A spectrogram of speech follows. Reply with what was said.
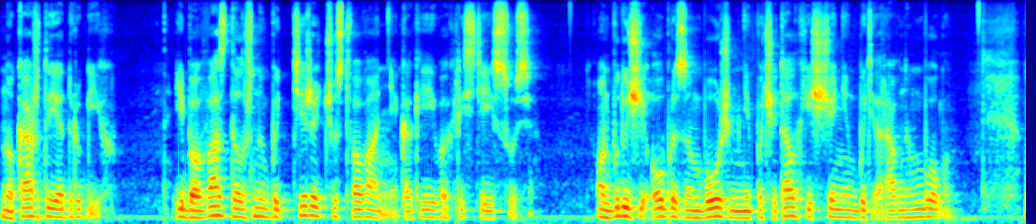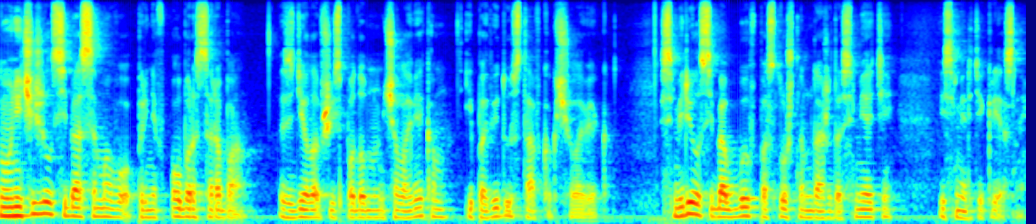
но каждый и о других – ибо в вас должны быть те же чувствования, как и во Христе Иисусе. Он, будучи образом Божьим, не почитал хищением быть равным Богу, но уничижил себя самого, приняв образ раба, сделавшись подобным человеком и по виду став как человек. Смирил себя, быв послушным даже до смерти и смерти крестной.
